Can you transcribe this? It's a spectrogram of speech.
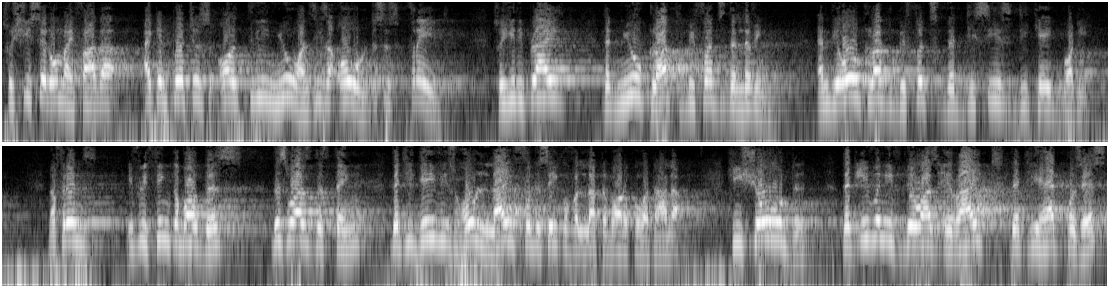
So she said, Oh my father, I can purchase all three new ones. These are old. This is frayed. So he replied, that new cloth befits the living. And the old cloth befits the deceased, decayed body. Now friends, if we think about this, this was the thing that he gave his whole life for the sake of Allah wa ta'ala. He showed that even if there was a right that he had possessed,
